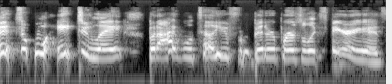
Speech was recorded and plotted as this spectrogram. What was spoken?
it's way too late. But I will tell you from bitter personal experience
